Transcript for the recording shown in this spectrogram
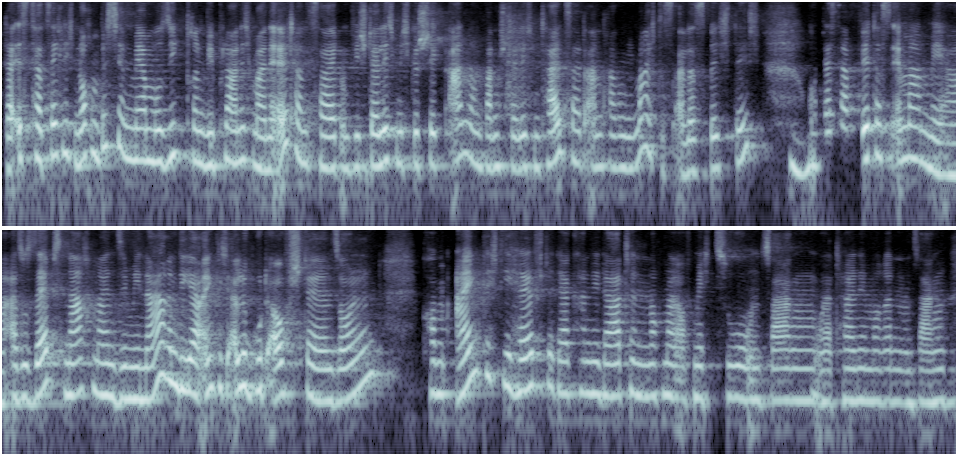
da ist tatsächlich noch ein bisschen mehr Musik drin, wie plane ich meine Elternzeit und wie stelle ich mich geschickt an und wann stelle ich einen Teilzeitantrag und wie mache ich das alles richtig. Mhm. Und deshalb wird das immer mehr. Also selbst nach meinen Seminaren, die ja eigentlich alle gut aufstellen sollen, kommen eigentlich die Hälfte der Kandidatinnen nochmal auf mich zu und sagen, oder Teilnehmerinnen und sagen,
